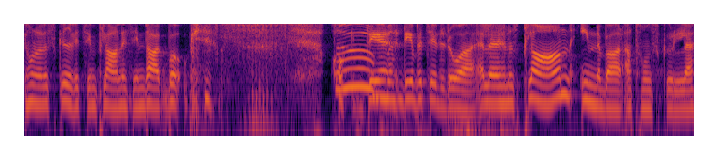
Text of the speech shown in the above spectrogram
hon hade skrivit sin plan i sin dagbok. Och det, det betyder då, eller hennes plan innebar att hon skulle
